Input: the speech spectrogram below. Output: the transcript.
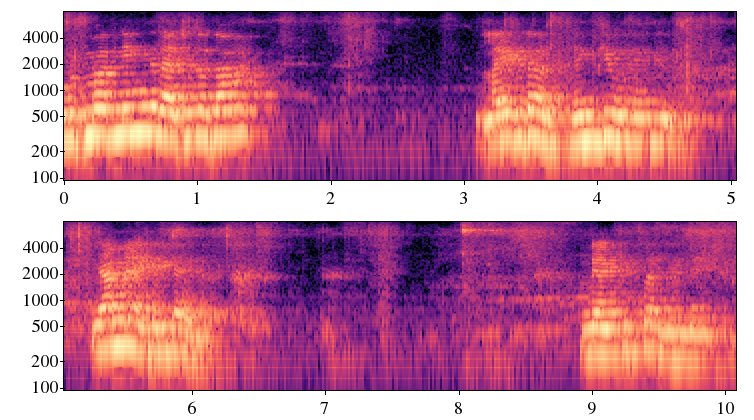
गुड मॉर्निंग राजू दादा like done thank you thank you या मॅगी खायला मॅगी चाललेली आहे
